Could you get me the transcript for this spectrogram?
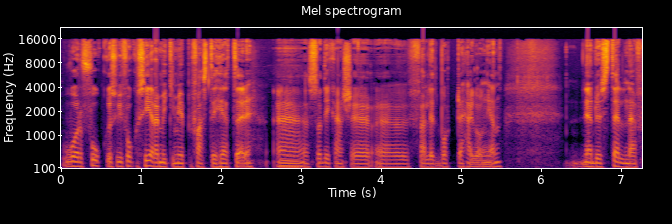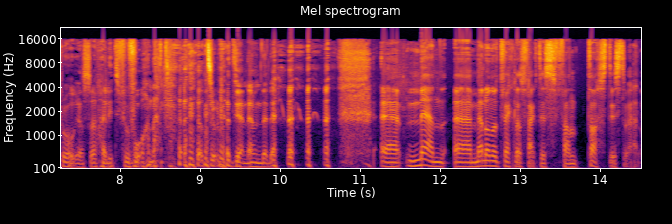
vår fokus, vi fokuserar mycket mer på fastigheter, mm. så det kanske fallit bort den här gången. När du ställde den här frågan så var jag lite förvånad. jag trodde att jag nämnde det. Men Mellon utvecklas faktiskt fantastiskt väl.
